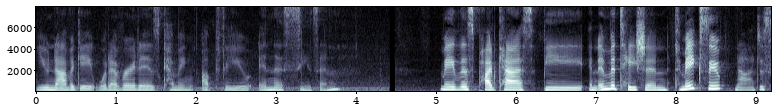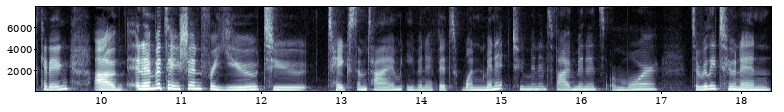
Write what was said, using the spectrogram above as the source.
you navigate whatever it is coming up for you in this season. May this podcast be an invitation to make soup. Nah, just kidding. Um, an invitation for you to take some time, even if it's one minute, two minutes, five minutes, or more, to really tune in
